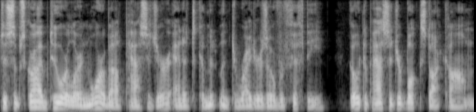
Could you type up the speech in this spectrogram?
To subscribe to or learn more about Passager and its commitment to writers over 50, go to PassagerBooks.com.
